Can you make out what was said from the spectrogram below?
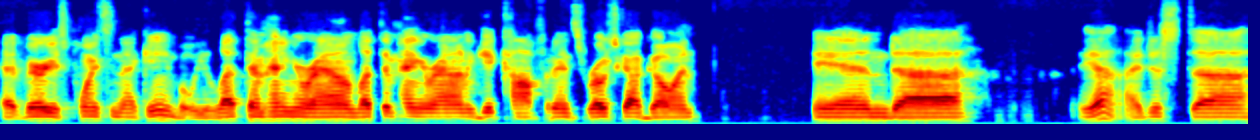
at various points in that game, but we let them hang around, let them hang around and get confidence. Roach got going. And uh, yeah, I just, uh,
